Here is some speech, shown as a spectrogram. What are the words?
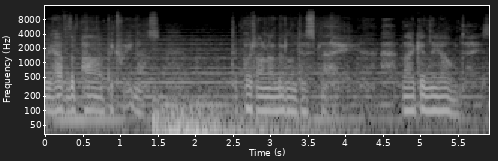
We have the power between us to put on a little display, like in the old days.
